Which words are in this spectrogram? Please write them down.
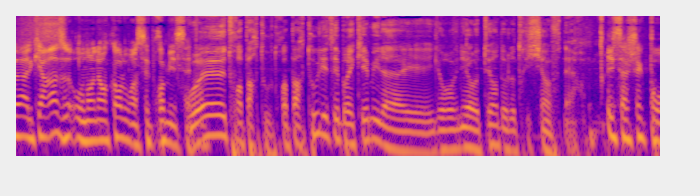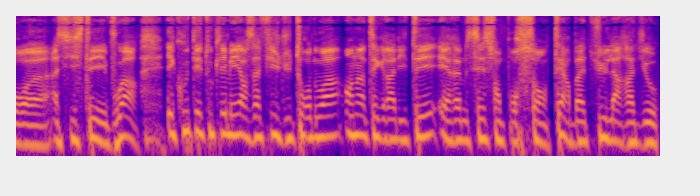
Alcaraz? On en est encore loin, c'est le premier set. Ouais, trois partout, trois partout. Il était breaké, mais il, a- il est revenu à hauteur de l'Autrichien Hoffner. Et sachez que pour euh, assister et voir, écouter toutes les meilleures affiches du tournoi en intégralité, RMC 100%, terre battue, la radio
